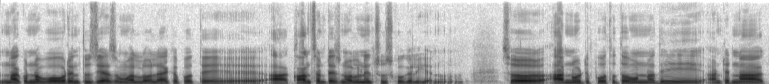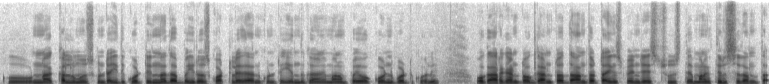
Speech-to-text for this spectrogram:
నాకున్న ఓవర్ ఎంతూజియాజం వల్ల లేకపోతే ఆ కాన్సన్ట్రేషన్ వల్ల నేను చూసుకోగలిగాను. సో ఆ నోటిపోతతో ఉన్నది అంటే నాకు ఉన్న కళ్ళు మూసుకుంటే ఇది కొట్టిన దెబ్బ ఈరోజు కొట్టలేదు అనుకుంటే ఎందుకని మనం పోయి ఒక కోడిని పట్టుకొని ఒక అరగంట గంట దాంతో టైం స్పెండ్ చేసి చూస్తే మనకు తెలుస్తుంది అంతా.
